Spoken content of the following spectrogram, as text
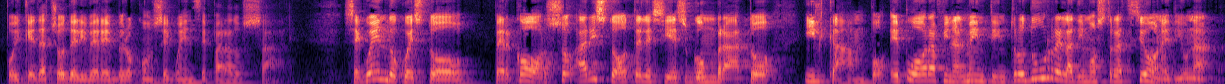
poiché da ciò deriverebbero conseguenze paradossali. Seguendo questo percorso, Aristotele si è sgombrato il campo e può ora finalmente introdurre la dimostrazione di una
